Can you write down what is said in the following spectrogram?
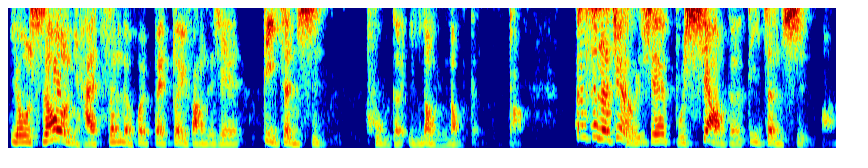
有时候你还真的会被对方这些地震士唬得一弄一弄的啊。但是呢，就有一些不孝的地震士啊，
